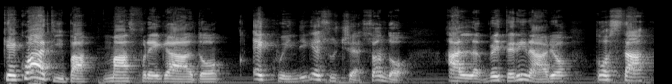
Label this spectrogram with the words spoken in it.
che qua tipa m'ha fregato e quindi che è successo? Andò al veterinario con sta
